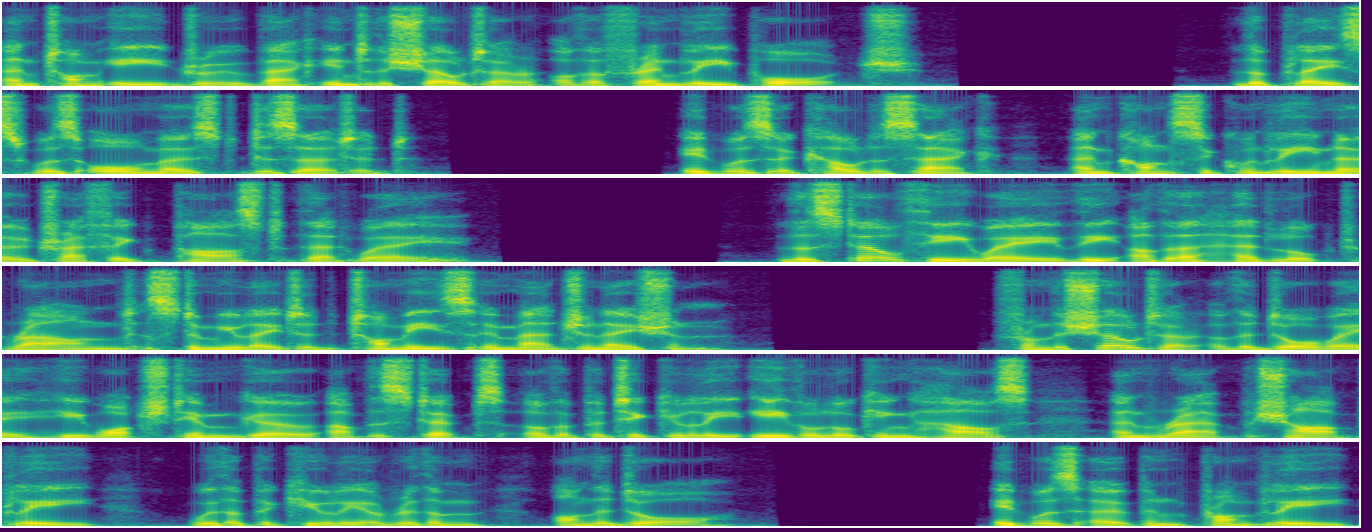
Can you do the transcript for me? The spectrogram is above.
and Tommy drew back into the shelter of a friendly porch. The place was almost deserted. It was a cul-de-sac, and consequently no traffic passed that way. The stealthy way the other had looked round stimulated Tommy's imagination. From the shelter of the doorway he watched him go up the steps of a particularly evil-looking house, and rap sharply, with a peculiar rhythm, on the door. It was opened promptly,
